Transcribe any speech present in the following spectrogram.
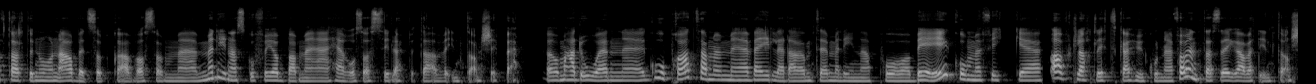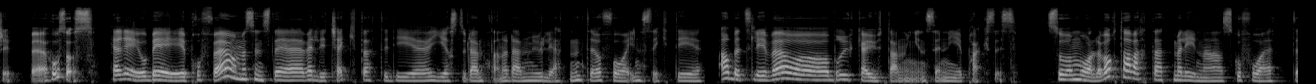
avtalte noen arbeidsoppgaver som eh, Melina skulle få jobbe med her hos oss i løpet av internshipet. Og vi hadde òg en eh, god prat sammen med veilederen til Melina på BI, hvor vi fikk eh, avklart litt hva hun kunne forvente seg av et internship eh, hos oss. Her er jo BI proffe, og vi syns det er veldig kjekt at de gir studentene den muligheten til å få innsikt i arbeidslivet og bruke utdanningen sin i praksis. Så målet vårt har vært at Melina skulle få et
